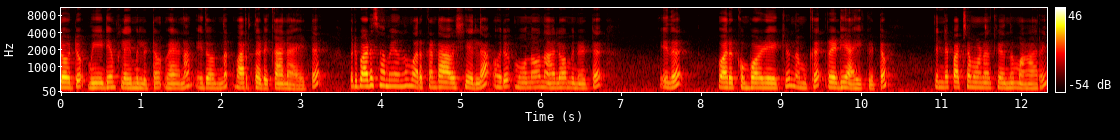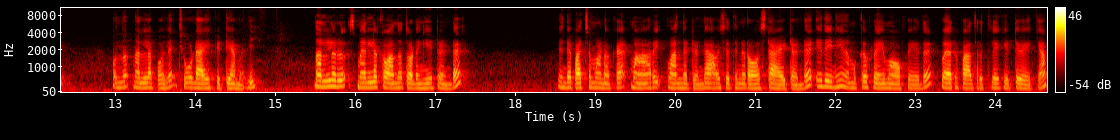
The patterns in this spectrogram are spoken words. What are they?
ലോ ടു മീഡിയം ഫ്ലെയിമിലിട്ടും വേണം ഇതൊന്ന് വറുത്തെടുക്കാനായിട്ട്. ഒരുപാട് സമയമൊന്നും വറുക്കേണ്ട ആവശ്യമില്ല. ഒരു മൂന്നോ നാലോ മിനിറ്റ് ഇത് വറുക്കുമ്പോഴേക്കും നമുക്ക് റെഡി ആയി കിട്ടും. ഇതിന്റെ പച്ചമുളകൊക്കെ ഒന്ന് മാറി ഒന്ന് നല്ല പോലെ ചൂടായി കിട്ടിയാൽ മതി. നല്ലൊരു സ്മെല്ലൊക്കെ വന്ന് തുടങ്ങിയിട്ടുണ്ട്. ഇതിന്റെ പച്ചമണമൊക്കെ മാറി വന്നിട്ടുണ്ട്. ആവശ്യത്തിന് റോസ്റ്റ് ആയിട്ടുണ്ട്. ഇതിനി നമുക്ക് ഫ്ലെയിം ഓഫ് ചെയ്ത് വേറൊരു പാത്രത്തിലേക്ക് ഇട്ട് വയ്ക്കാം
